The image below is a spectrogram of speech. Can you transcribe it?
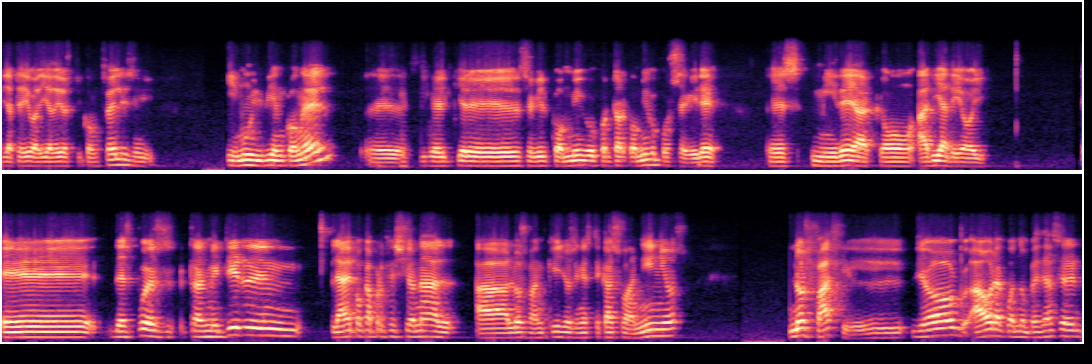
ya te digo, a día de hoy estoy con Félix y, y muy bien con él. Eh, si él quiere seguir conmigo, contar conmigo, pues seguiré. Es mi idea con, a día de hoy. Eh, después, transmitir la época profesional a los banquillos, en este caso a niños, no es fácil. Yo ahora cuando empecé a ser,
